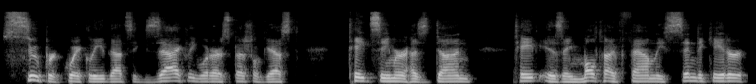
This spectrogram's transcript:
super quickly. That's exactly what our special guest, Tate Seamer, has done. Tate is a multifamily syndicator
